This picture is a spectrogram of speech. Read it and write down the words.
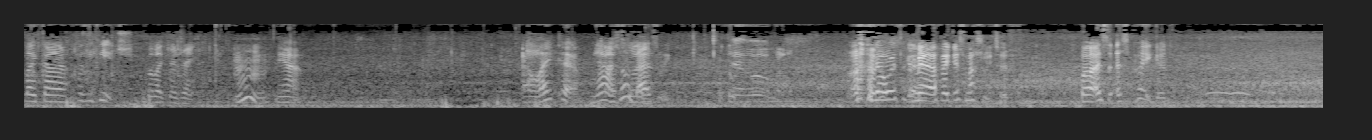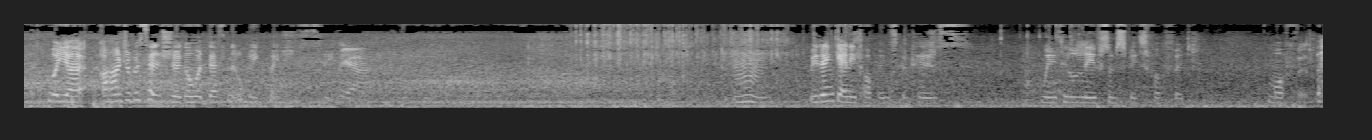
like a fuzzy peach, but like your drink. Mmm, yeah. I like it. Yeah, it's that good. sweet. No, it's I good. mean, I think it's my sweet tooth. But it's, it's pretty good. But yeah, 100% sugar would definitely be quite sweet. Yeah. Mm. We didn't get any toppings because we need to leave some space for food. More food.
